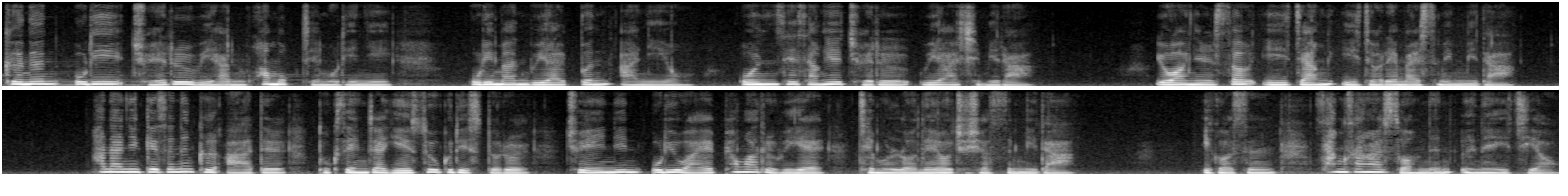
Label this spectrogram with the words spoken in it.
그는 우리 죄를 위한 화목 제물이니 우리만 위할 뿐 아니요 온 세상의 죄를 위하심이라. 요한일서 2장 2절의 말씀입니다. 하나님께서는 그 아들 독생자 예수 그리스도를 죄인인 우리와의 평화를 위해 제물로 내어 주셨습니다. 이것은 상상할 수 없는 은혜이지요.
